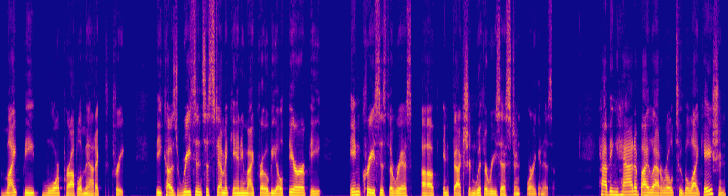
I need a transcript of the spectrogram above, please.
might be more problematic to treat because recent systemic antimicrobial therapy increases the risk of infection with a resistant organism having had a bilateral tubal ligation,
